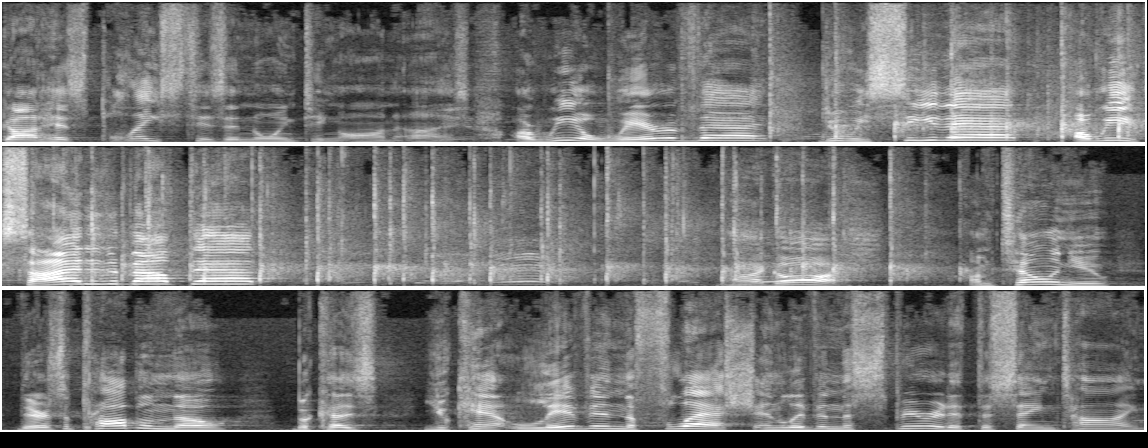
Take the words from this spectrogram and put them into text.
God has placed His anointing on us. Are we aware of that? Do we see that? Are we excited about that? My gosh. I'm telling you, there's a problem though, because you can't live in the flesh and live in the spirit at the same time.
